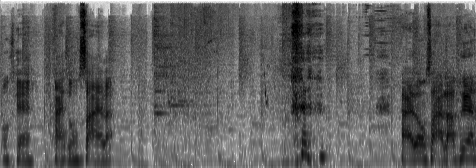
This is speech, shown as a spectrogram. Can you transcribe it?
โอเคหายสงสัยแล้ว หายสงสัยแล้วเพื่อน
